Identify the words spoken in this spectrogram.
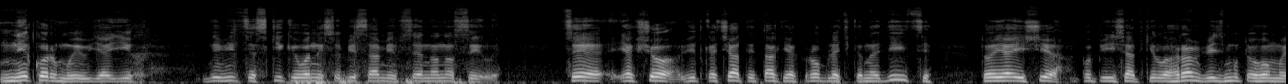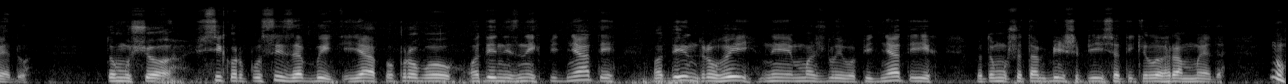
не кормив я їх. Дивіться, скільки вони собі самі все наносили. Це якщо відкачати так, як роблять канадійці, то я іще по 50 кг візьму того меду. Тому що всі корпуси забиті. Я спробував один із них підняти, один, другий неможливо підняти їх, тому що там більше 50 кг меда. Ну,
